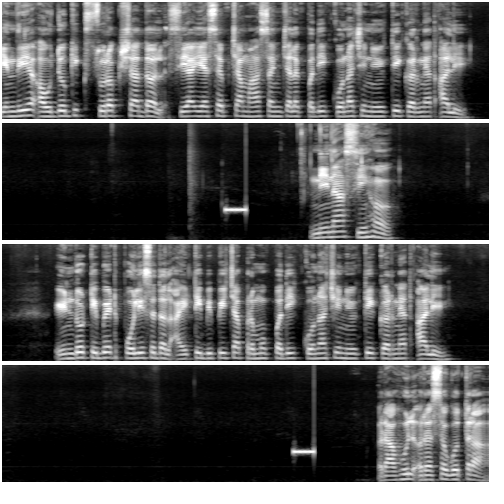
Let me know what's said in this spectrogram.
केंद्रीय औद्योगिक सुरक्षा दल सी आय एस एफच्या महासंचालकपदी कोणाची नियुक्ती करण्यात आली? नीना सिंह. इंडो तिबेट पोलीस दल आय टी बी पीच्या प्रमुखपदी कोणाची नियुक्ती करण्यात आली? राहुल रसगोत्रा.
